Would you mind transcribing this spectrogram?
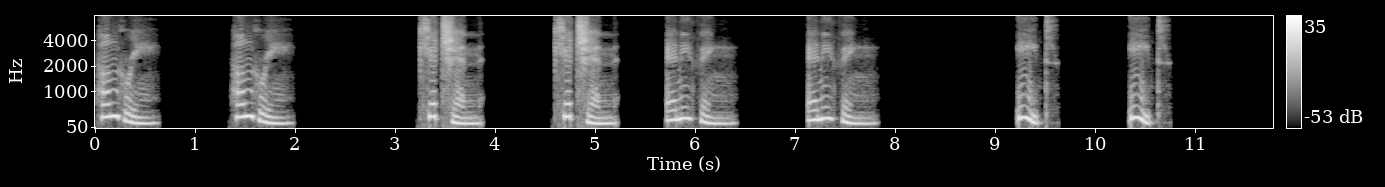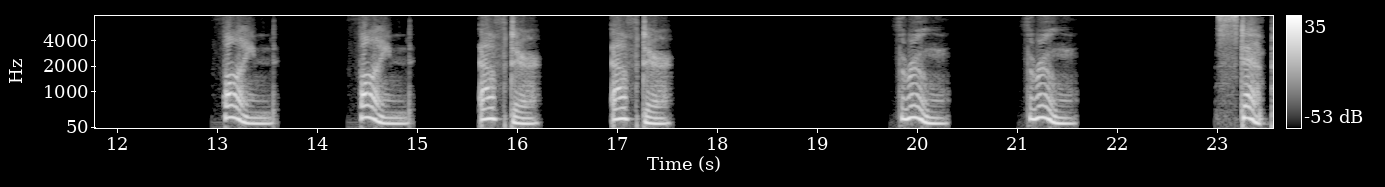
Hungry, hungry. Kitchen, kitchen. Anything, anything. Eat, eat. Find, find. After, after. Through, through. Step,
